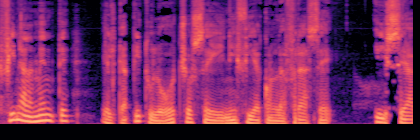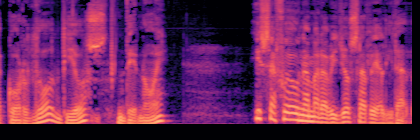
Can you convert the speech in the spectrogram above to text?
Finalmente, el capítulo 8 se inicia con la frase, y se acordó Dios de Noé. Esa fue una maravillosa realidad.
